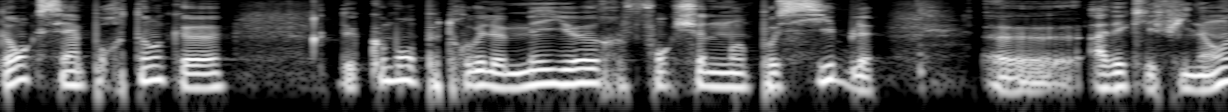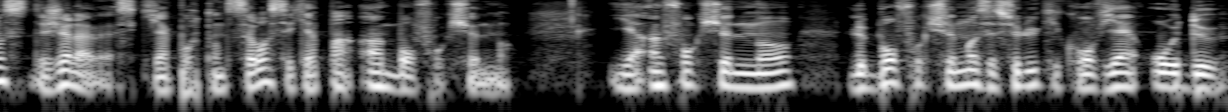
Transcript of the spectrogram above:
Donc c'est important que de comment on peut trouver le meilleur fonctionnement possible euh, avec les finances. Déjà, là, ce qui est important de savoir, c'est qu'il n'y a pas un bon fonctionnement. Il y a un fonctionnement. Le bon fonctionnement, c'est celui qui convient aux deux.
